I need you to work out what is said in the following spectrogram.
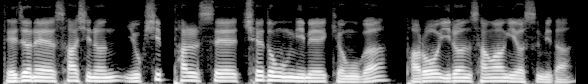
대전에 사시는 68세 최동욱님의 경우가 바로 이런 상황이었습니다.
